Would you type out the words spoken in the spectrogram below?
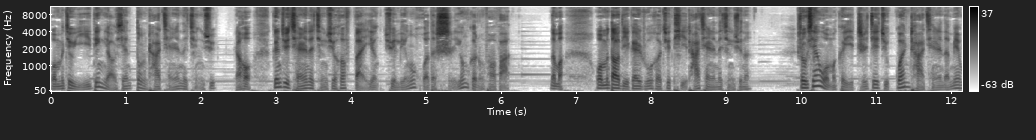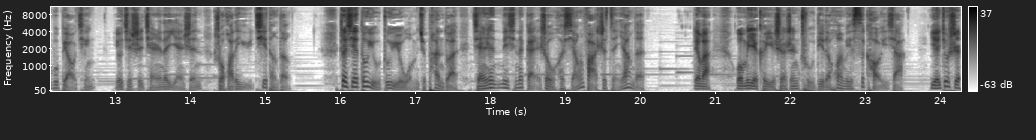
我们就一定要先洞察前任的情绪，然后根据前任的情绪和反应去灵活的使用各种方法。那么，我们到底该如何去体察前任的情绪呢？首先，我们可以直接去观察前任的面部表情，尤其是前任的眼神、说话的语气等等，这些都有助于我们去判断前任内心的感受和想法是怎样的。另外，我们也可以设身处地的换位思考一下，也就是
